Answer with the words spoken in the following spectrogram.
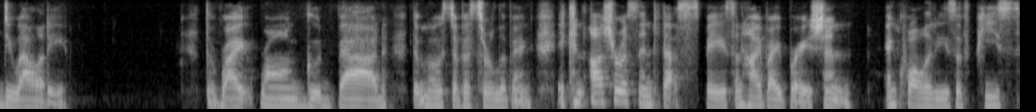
duality the right, wrong, good, bad that most of us are living. It can usher us into that space and high vibration and qualities of peace,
